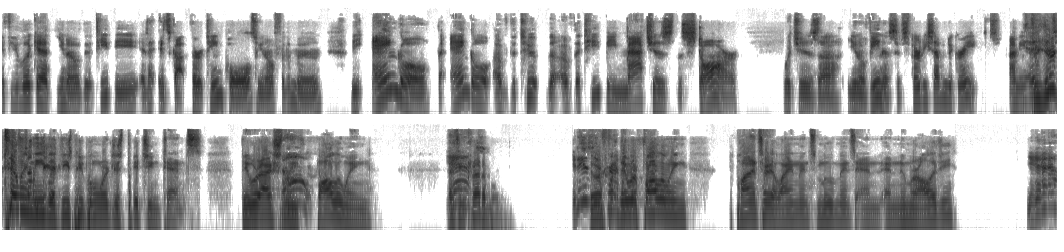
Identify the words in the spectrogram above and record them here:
if you look at you know the teepee it, has got 13 poles you know for the moon. The angle the angle of the two the, of the teepee matches the star which is uh you know venus. It's 37 degrees. I mean so it, you're telling me that these people weren't just pitching tents. They were actually no. following. That's yes. incredible. It is they were, incredible. they were following planetary alignments movements and and numerology? Yeah.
